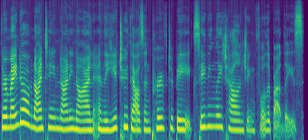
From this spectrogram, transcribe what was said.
The remainder of 1999 and the year 2000 proved to be exceedingly challenging for the Bradleys.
